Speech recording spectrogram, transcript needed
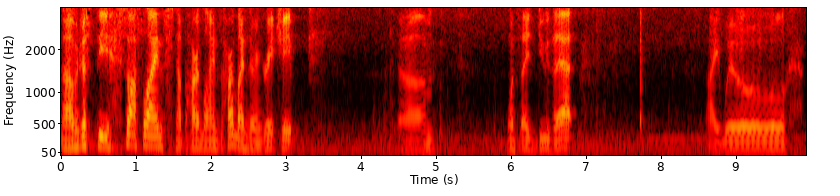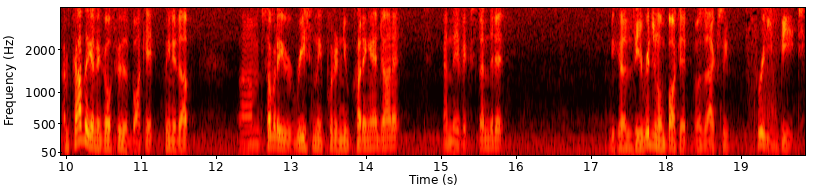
Um, just the soft lines, not the hard lines. The hard lines are in great shape. Um, once I do that, I will, I'm probably going to go through the bucket, clean it up. Um, somebody recently put a new cutting edge on it, and they've extended it because the original bucket was actually pretty beat.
